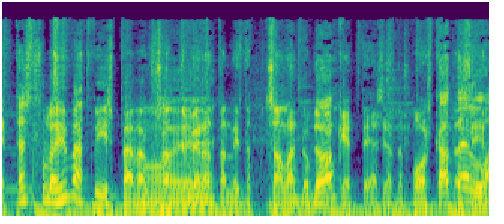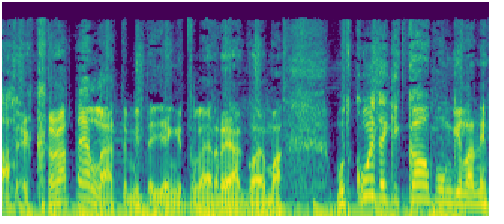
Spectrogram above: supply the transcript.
Et tästä tulee hyvät viisi päivää, kun Oi saatte vedota niitä Zalandon No, paketteja sieltä postista. katellaan. Sitten. Katellaan, että miten jengi tulee reagoimaan. Mutta kuitenkin kaupungilla, niin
